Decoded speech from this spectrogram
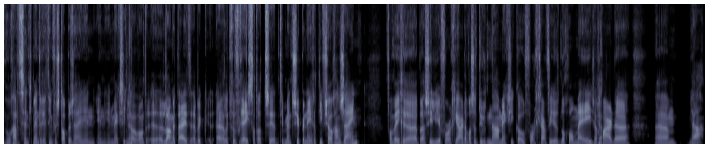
hoe gaat het sentiment richting Verstappen zijn in, in, in Mexico? Ja. Want uh, lange tijd heb ik eigenlijk gevreesd dat dat sentiment super negatief zou gaan zijn. Vanwege Brazilië vorig jaar. Dat was natuurlijk na Mexico. Vorig jaar viel het nog wel mee, zeg ja. maar. De, um, ja,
